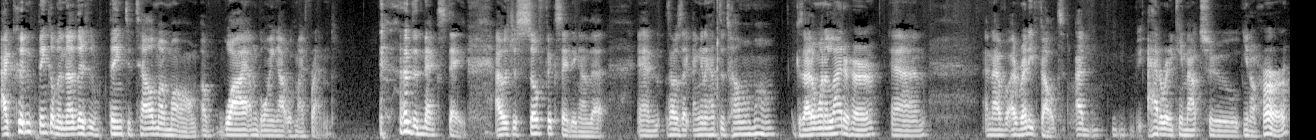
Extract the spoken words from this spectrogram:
I couldn't think of another thing to tell my mom of why I'm going out with my friend the next day. I was just so fixating on that. And so I was like, I'm gonna have to tell my mom because I don't want to lie to her. And and I've already felt I I had already came out to you know her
